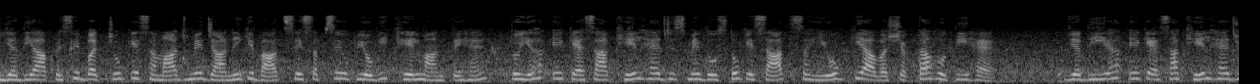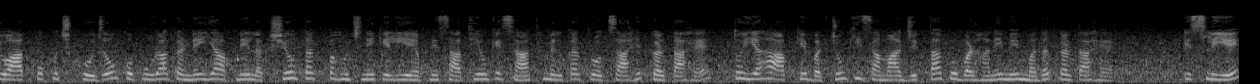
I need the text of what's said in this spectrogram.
यदि आप इसे बच्चों के समाज में जाने के बाद से सबसे उपयोगी खेल मानते हैं तो यह एक ऐसा खेल है जिसमें दोस्तों के साथ सहयोग की आवश्यकता होती है। यदि यह एक ऐसा खेल है जो आपको कुछ खोजों को पूरा करने या अपने लक्ष्यों तक पहुँचने के लिए अपने साथियों के साथ मिलकर प्रोत्साहित करता है तो यह आपके बच्चों की सामाजिकता को बढ़ाने में मदद करता है। इसलिए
